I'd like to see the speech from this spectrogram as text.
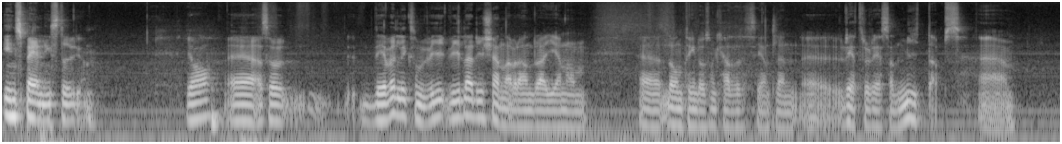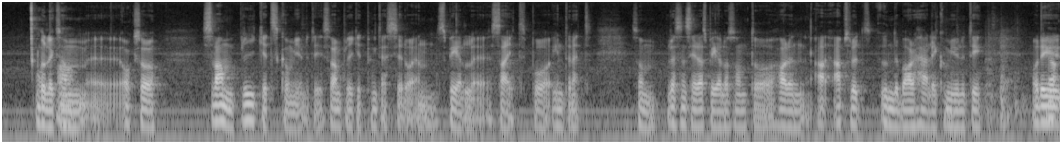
inspelningsstudion? Ja, eh, alltså det är väl liksom, vi, vi lärde ju känna varandra genom eh, någonting då som kallades egentligen eh, Retroresan Meetups. Eh, och liksom eh, också Svamprikets community, svampriket.se då, en spelsajt på internet som recenserar spel och sånt och har en absolut underbar härlig community. Och det är Ja.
